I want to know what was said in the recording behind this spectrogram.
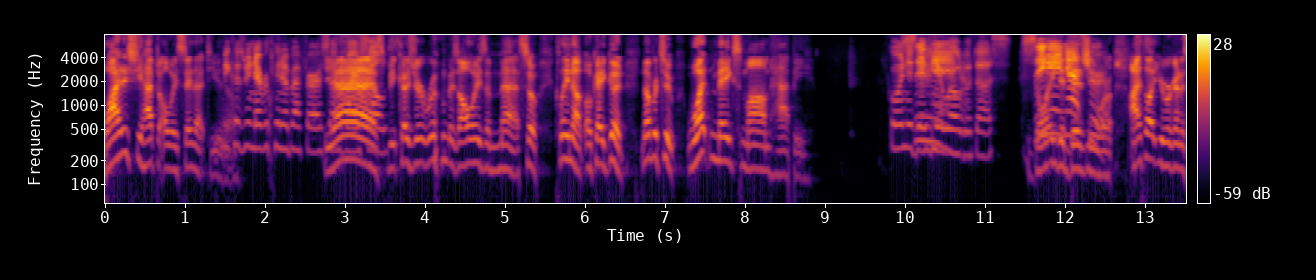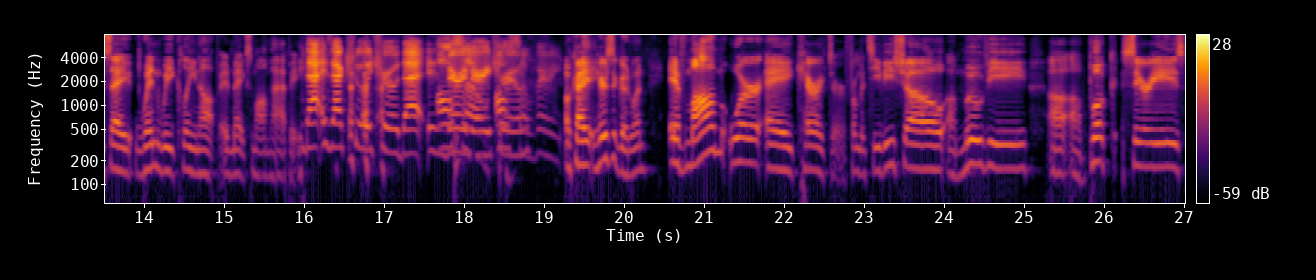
Why does she have to always say that to you, though? Because we never clean up after ourselves by Yes, ourselves. because your room is always a mess. So clean up. Okay, good. Number two, what makes mom happy? going to Disney World with us. Going to at Disney church. World. I thought you were going to say when we clean up, it makes mom happy. That is actually true. That is very, very true. Also very. Okay, here's a good one. If mom were a character from a TV show, a movie, uh, a book series,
